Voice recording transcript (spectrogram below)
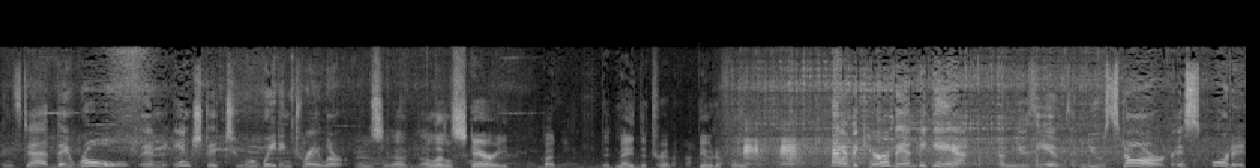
Instead, they rolled and inched it to a waiting trailer. It was a, a little scary, but it made the trip beautifully. And the caravan began, a museum's new star, escorted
